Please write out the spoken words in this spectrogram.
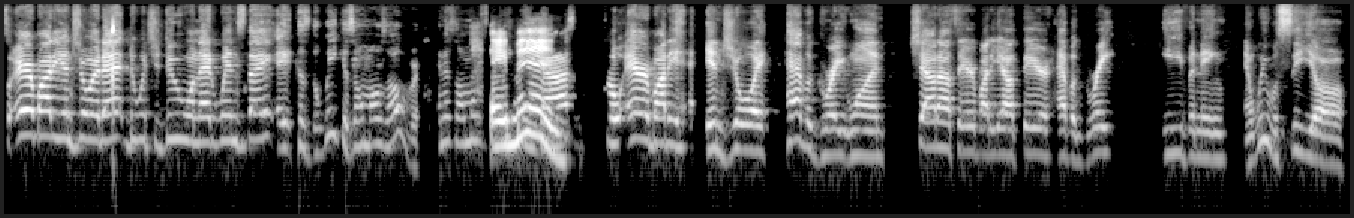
So everybody enjoy that. Do what you do on that Wednesday. Because the week is almost over. And it's almost Amen. guys. So everybody enjoy. Have a great one. Shout out to everybody out there. Have a great evening. And we will see y'all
